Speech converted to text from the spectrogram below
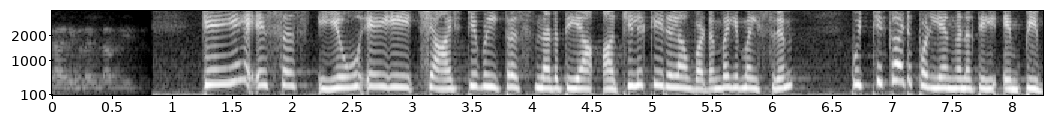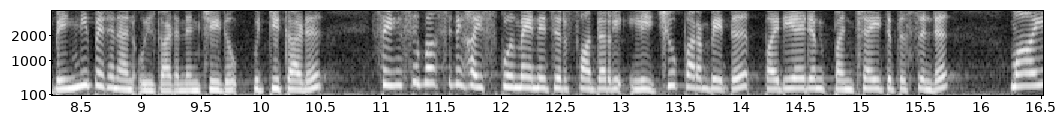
കാര്യങ്ങളെല്ലാം. K A S S U A E charitable trust നടത്തിയ അഖില കേരള വടംവലി മത്സരം കുറ്റിക്കാട് പള്ളിയങ്കണത്തിൽ എം പി ബെന്നി ബെഹനാൻ ഉദ്ഘാടനം ചെയ്തു Kuttikkad Saint Sebastian high school manager father Liju Parambeth Pariyaram panchayat president Maya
